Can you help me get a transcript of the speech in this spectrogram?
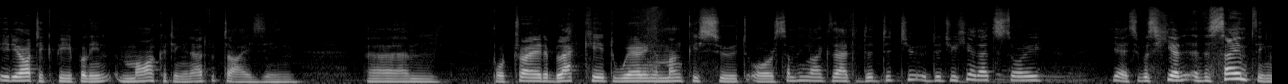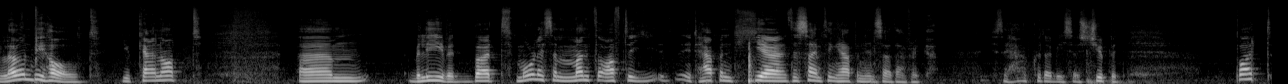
idiotic people in marketing and advertising um, portrayed a black kid wearing a monkey suit or something like that. Did, did you did you hear that story? Yes, it was here. The same thing. Lo and behold, you cannot. Um, believe it, but more or less a month after it happened here, the same thing happened in South Africa. You say, how could I be so stupid? But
